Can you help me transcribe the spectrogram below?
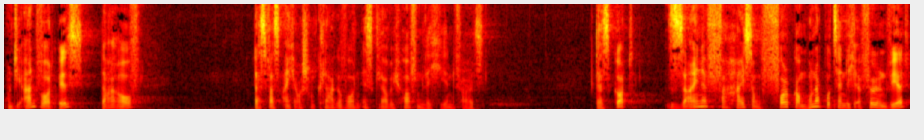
Und die Antwort ist darauf, das, was eigentlich auch schon klar geworden ist, glaube ich, hoffentlich jedenfalls, dass Gott seine Verheißung vollkommen hundertprozentig erfüllen wird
